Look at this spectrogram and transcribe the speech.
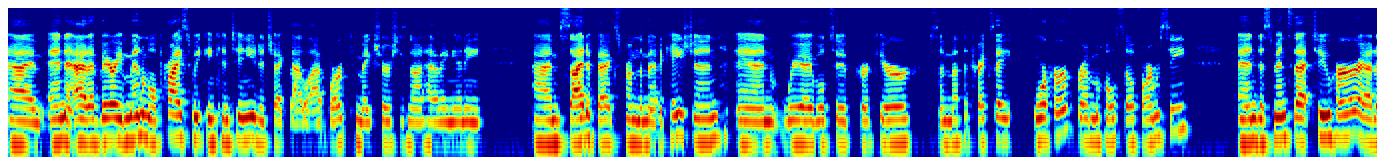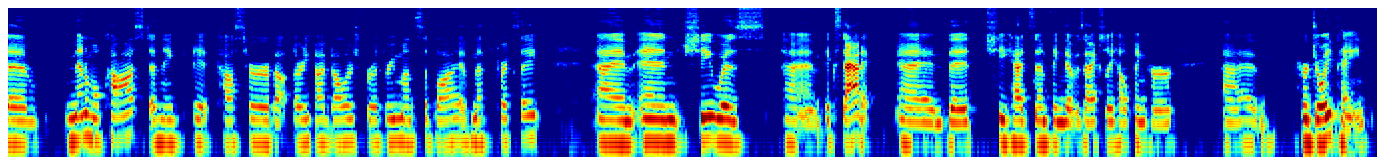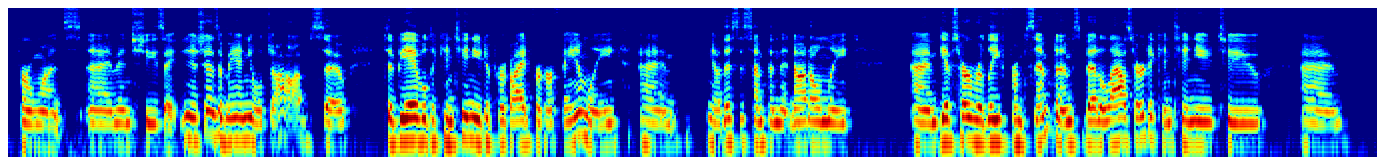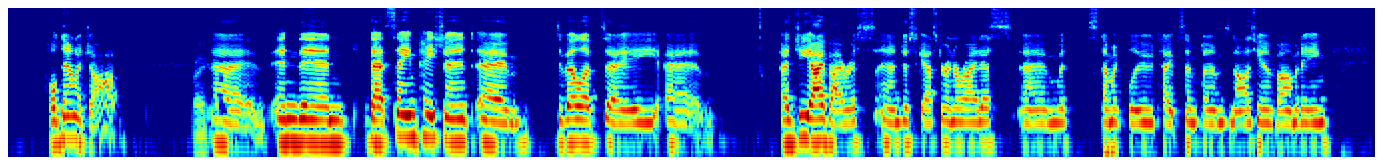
Um, and at a very minimal price, we can continue to check that lab work to make sure she's not having any um, side effects from the medication. And we're able to procure some methotrexate for her from a wholesale pharmacy and dispense that to her at a minimal cost. I think it cost her about $35 for a three month supply of methotrexate. Um, and she was um, ecstatic um, that she had something that was actually helping her um, her joint pain for once. Um, and she's a, you know she has a manual job, so to be able to continue to provide for her family, you know, this is something that not only gives her relief from symptoms, but allows her to continue to hold down a job. Right. Uh, and then that same patient um, developed a a GI virus and just gastroenteritis um, with stomach flu type symptoms, nausea and vomiting.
